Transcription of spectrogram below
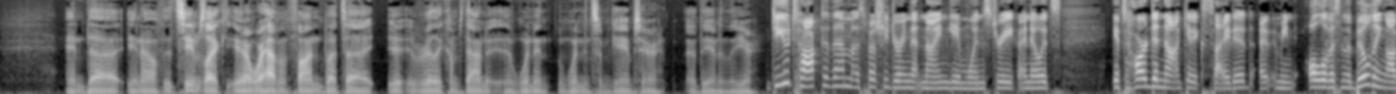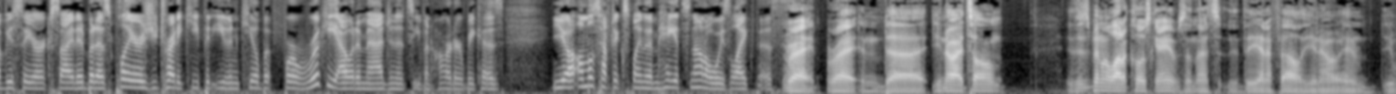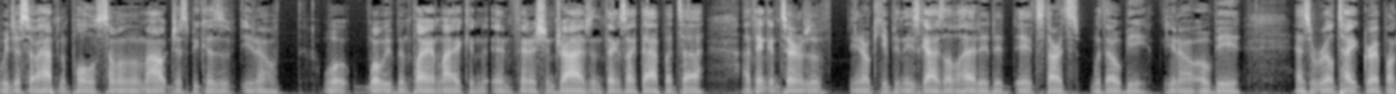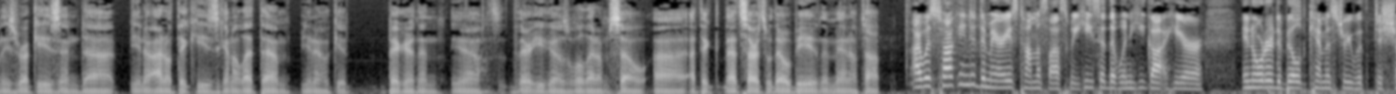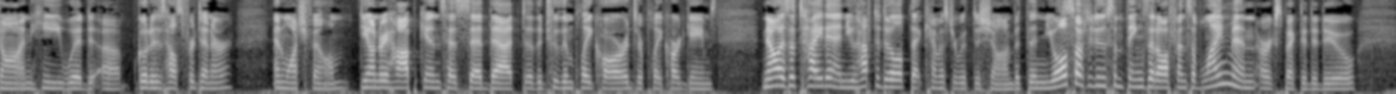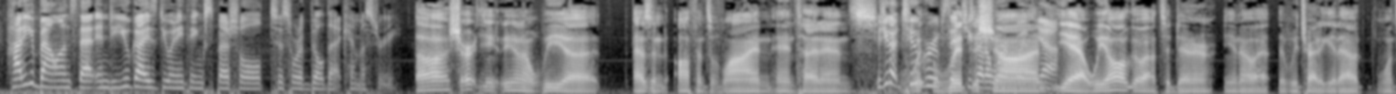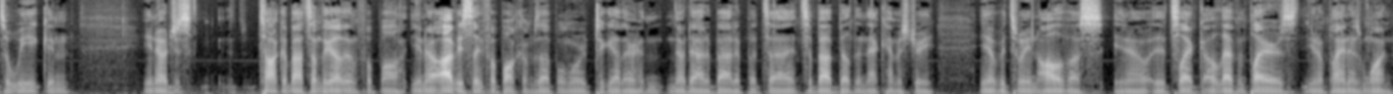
And uh, you know, it seems like you know we're having fun, but uh, it, it really comes down to winning winning some games here at the end of the year. Do you talk to them, especially during that nine game win streak? I know it's it's hard to not get excited. I I mean, all of us in the building obviously are excited, but as players, you try to keep it even keel. But for a rookie, I would imagine it's even harder because you almost have to explain to them, "Hey, it's not always like this." Right, right, and uh, you know, I tell them there's been a lot of close games, and that's the NFL, you know, and we just so happen to pull some of them out just because of you know what what we've been playing like and, and finishing drives and things like that. But uh, I think in terms of you know keeping these guys level headed, it, it starts with OB. You know, OB has a real tight grip on these rookies, and uh, you know, I don't think he's going to let them you know get bigger than you know their egos will let them. So uh, I think that starts with OB and the man up top. I was talking to Demaryius Thomas last week. He said that when he got here, in order to build chemistry with Deshaun, he would uh, go to his house for dinner and watch film. DeAndre Hopkins has said that uh, the two of them play cards or play card games. Now, as a tight end, you have to develop that chemistry with Deshaun, but then you also have to do some things that offensive linemen are expected to do. How do you balance that, and do you guys do anything special to sort of build that chemistry? Uh, sure. You, you know, we uh, as an offensive line and tight ends. 'Cause you got two with- groups that you work with, yeah. we all go out to dinner. You know, we try to get out once a week and you know just talk about something other than football. You know, obviously football comes up when we're together, and no doubt about it. But uh, it's about building that chemistry. You know, between all of us. You know, it's like eleven players. You know, playing as one.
